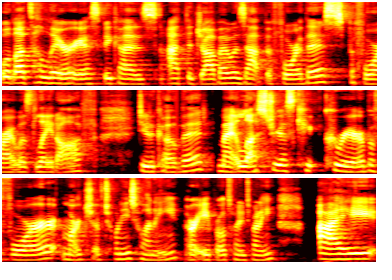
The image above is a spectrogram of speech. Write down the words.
Well, that's hilarious because at the job I was at before this, before I was laid off due to COVID, my illustrious career before March of 2020 or April 2020, I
